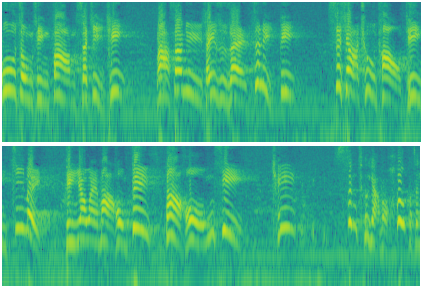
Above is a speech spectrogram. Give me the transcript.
吾忠心放十几天，我少女谁是在这里边？设下秋桃定机美，定要为马红兵把红线。牵。身臭哑妇好不正，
